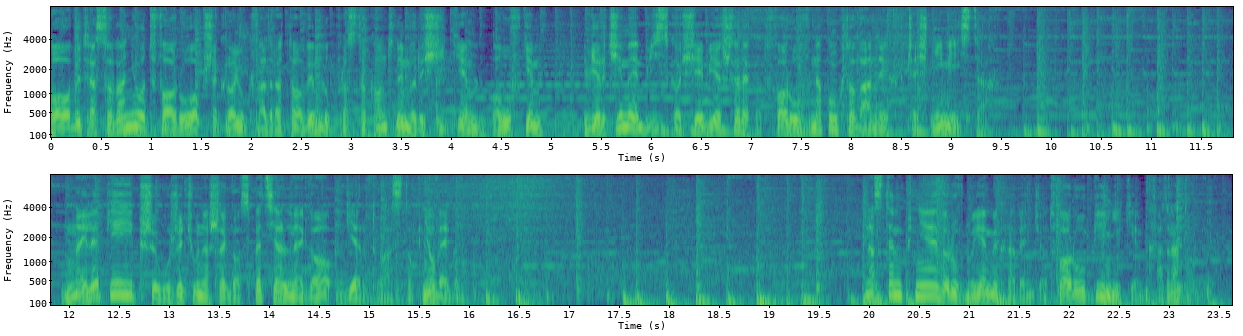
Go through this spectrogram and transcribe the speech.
Po wytrasowaniu otworu o przekroju kwadratowym lub prostokątnym rysikiem lub ołówkiem wiercimy blisko siebie szereg otworów napunktowanych wcześniej miejscach. Najlepiej przy użyciu naszego specjalnego wiertła stopniowego. Następnie wyrównujemy krawędzie otworu pilnikiem kwadratowym.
